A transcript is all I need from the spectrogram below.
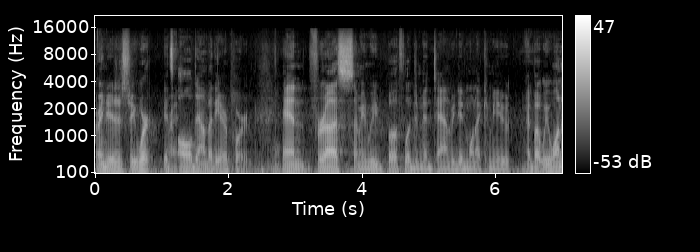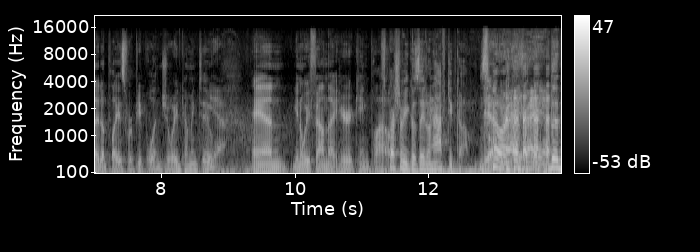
are in the industry work. It's Right. all down by the airport. And for us, I mean, we both lived in Midtown. We didn't want to commute, but we wanted a place where people enjoyed coming to. Yeah. And you know, we found that here at King Plow. Especially because they don't have to come. Yeah. So, Right, right, yeah. the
